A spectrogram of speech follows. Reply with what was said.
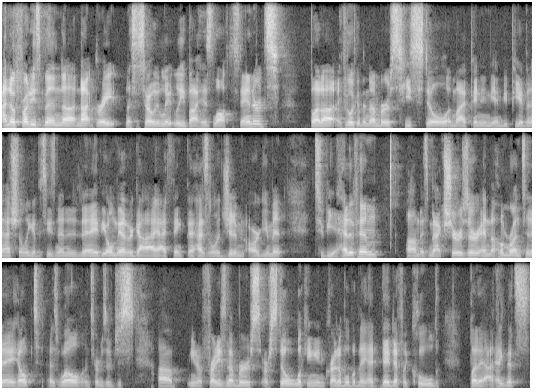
I know Freddie's been uh, not great necessarily lately by his lofty standards, but uh, if you look at the numbers, he's still, in my opinion, the MVP of the National League at the season ended today. The only other guy I think that has a legitimate argument to be ahead of him um, is Max Scherzer, and the home run today helped as well in terms of just uh, you know Freddie's numbers are still looking incredible, but they had they definitely cooled. But uh, I think that's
